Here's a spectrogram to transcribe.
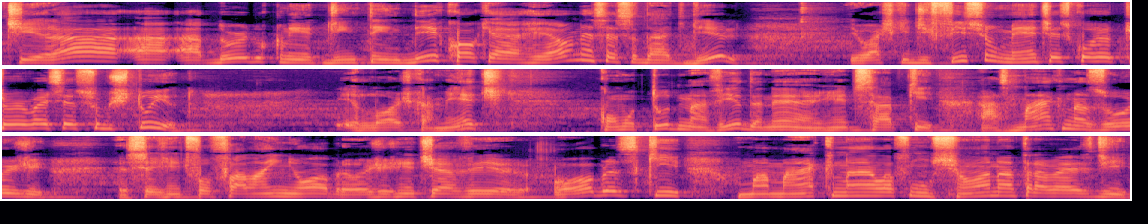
tirar a, a dor do cliente, de entender qual que é a real necessidade dele, eu acho que dificilmente esse corretor vai ser substituído. E, logicamente, como tudo na vida, né? A gente sabe que as máquinas hoje, se a gente for falar em obra, hoje a gente já vê obras que uma máquina ela funciona através de,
